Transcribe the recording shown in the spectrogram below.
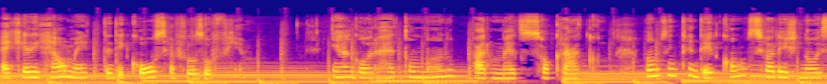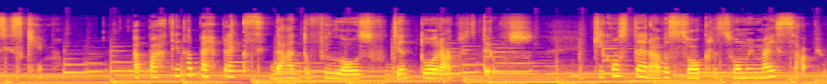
é que ele realmente dedicou-se à filosofia. E agora, retomando para o método socrático, vamos entender como se originou esse esquema. A partir da perplexidade do filósofo diante do oráculo de Deus, que considerava Sócrates o homem mais sábio,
